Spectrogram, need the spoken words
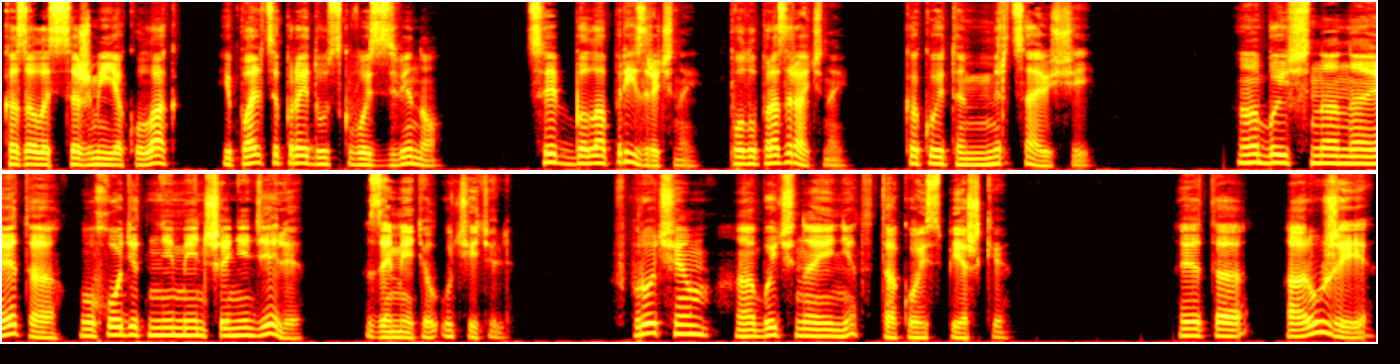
Казалось, сожми я кулак, и пальцы пройдут сквозь звено. Цепь была призрачной, полупрозрачной, какой-то мерцающей. «Обычно на это уходит не меньше недели», – заметил учитель. «Впрочем, обычно и нет такой спешки». «Это оружие?»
